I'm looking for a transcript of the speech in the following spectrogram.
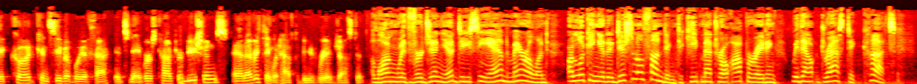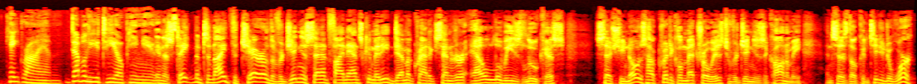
it could conceivably affect its neighbors' contributions, and everything would have to be readjusted. Along with Virginia, D.C., and Maryland are looking at additional funding to keep Metro operating without drastic cuts. Kate Ryan, WTOP News. In a statement tonight, the chair of the Virginia Senate Finance Committee, Democratic Senator L. Louise Lucas, says she knows how critical Metro is to Virginia's economy and says they'll continue to work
